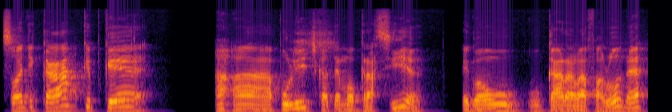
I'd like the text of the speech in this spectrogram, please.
só de cá, porque a, a política, a democracia, igual o, o cara lá falou, né?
